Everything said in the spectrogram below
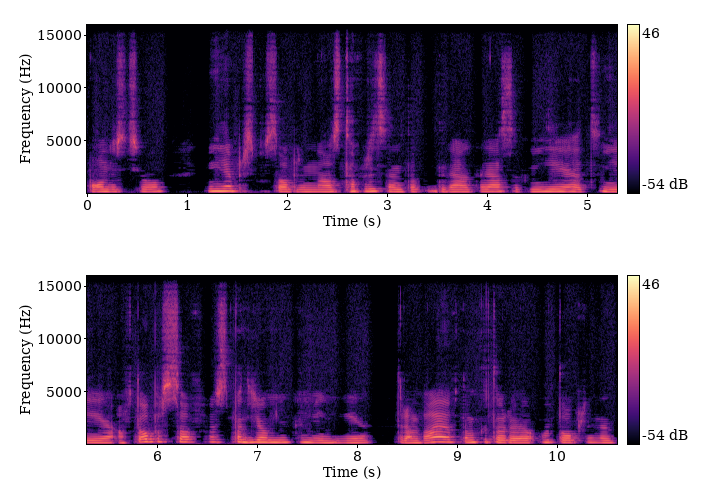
полностью не приспособлен на 100% для колясок. Нет ни автобусов с подъемниками, ни трамваев, там, которые утоплены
